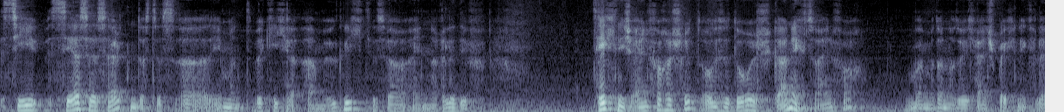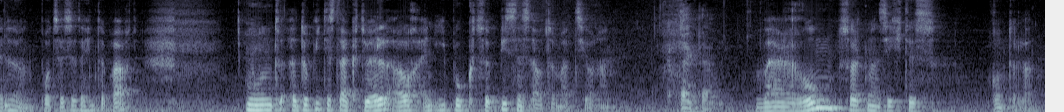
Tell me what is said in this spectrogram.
sehr, sehr selten, dass das äh, jemand wirklich ermöglicht. Das ist ja ein relativ technisch einfacher Schritt, organisatorisch gar nicht so einfach, weil man dann natürlich entsprechende Kalender und Prozesse dahinter braucht. Und äh, du bietest aktuell auch ein E-Book zur Business-Automation an. Ja. Warum sollte man sich das runterladen?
